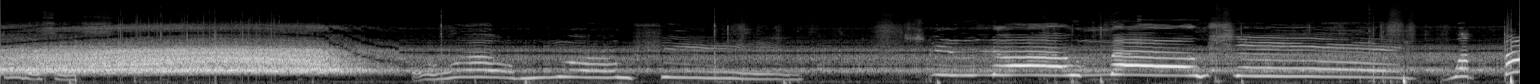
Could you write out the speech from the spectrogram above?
do this. And slow motion. Slow motion. Whoop-a!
